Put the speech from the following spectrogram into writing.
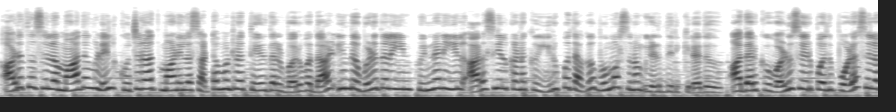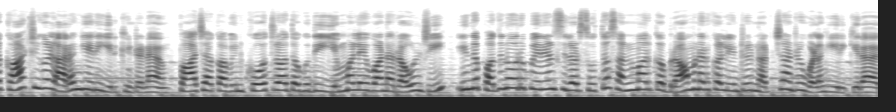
அடுத்த சில மாதங்களில் குஜராத் மாநில சட்டமன்ற தேர்தல் வருவதால் இந்த விடுதலையின் பின்னணியில் அரசியல் கணக்கு இருப்பதாக விமர்சனம் எழுந்திருக்கிறது. அதற்கு வலு சேர்ப்பது போல சில காட்சிகள் அரங்கேறி இருக்கின்றன. பாஜகவின் கோத்ரா தொகுதி எம்எல்ஏவான ரவுல்ஜி இந்த பதினோரு பேரில் சிலர் சுத்த சன்மார்க்க பிராமணர்கள் என்று நற்சான்று வழங்கியிருக்கிறார்.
